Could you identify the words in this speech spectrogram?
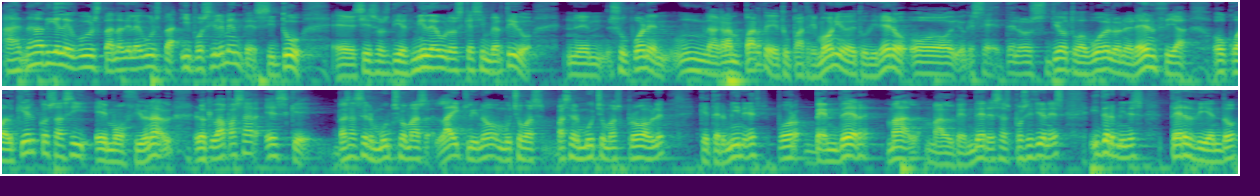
A nadie le gusta, a nadie le gusta. Y posiblemente si tú, eh, si esos 10.000 euros que has invertido em, suponen una gran parte de tu patrimonio, de tu dinero, o yo qué sé, te los dio tu abuelo en herencia, o cualquier cosa así emocional, lo que va a pasar es que vas a ser mucho más likely, ¿no? Mucho más, va a ser mucho más probable que termines por vender mal, mal vender esas posiciones y termines perdiendo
